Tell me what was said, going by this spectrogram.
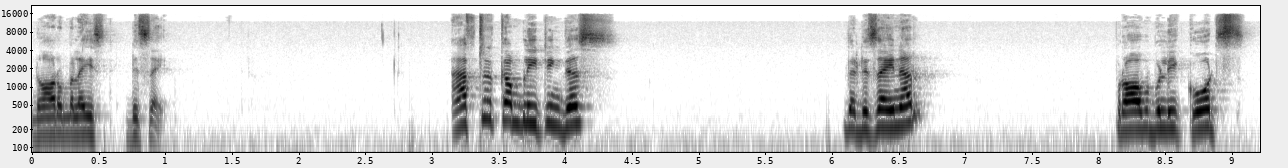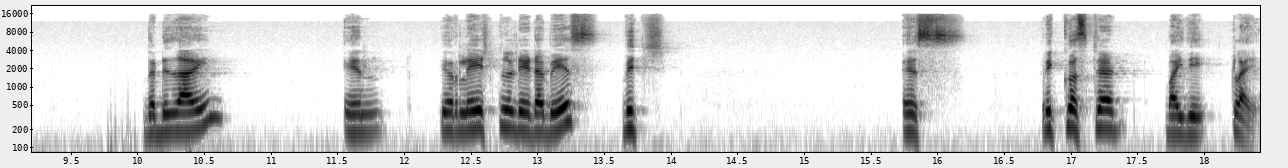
normalized design. After completing this the designer probably codes the design in a relational database which is requested by the client.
